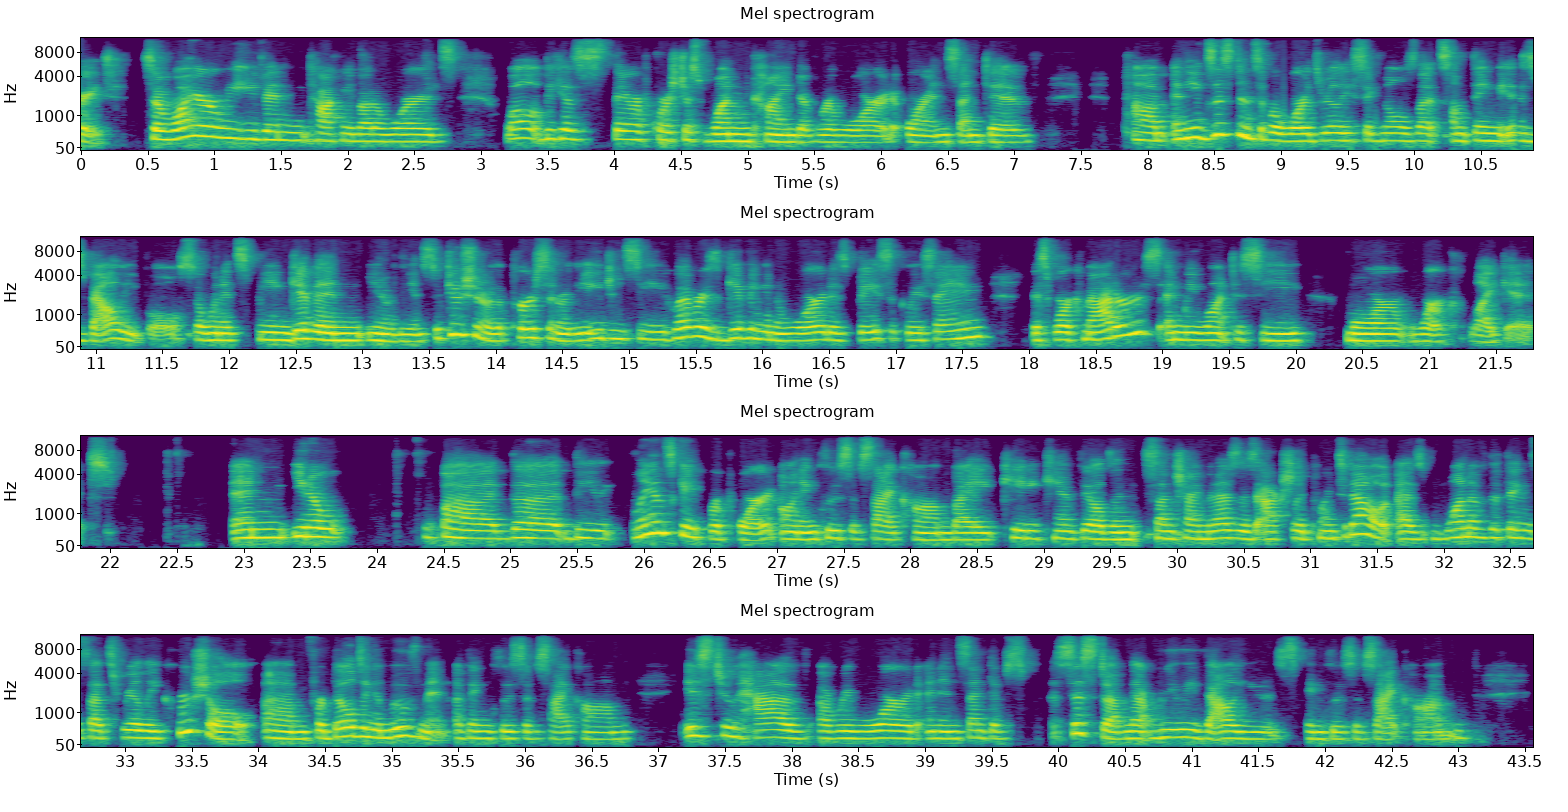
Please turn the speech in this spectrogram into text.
great. So why are we even talking about awards? Well, because they're of course just one kind of reward or incentive. Um, and the existence of awards really signals that something is valuable. So when it's being given, you know, the institution or the person or the agency, whoever is giving an award is basically saying this work matters and we want to see more work like it. And, you know, uh, the, the landscape report on inclusive SciComm by Katie Canfield and Sunshine Menezes actually pointed out as one of the things that's really crucial um, for building a movement of inclusive SciComm is to have a reward and incentive system that really values inclusive SciComm.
